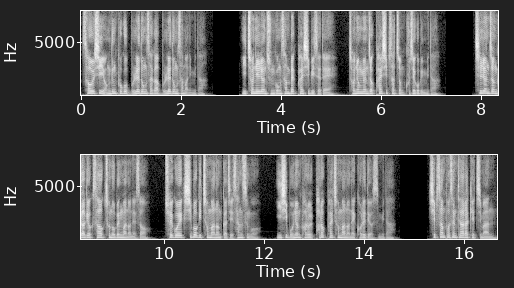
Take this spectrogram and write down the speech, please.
서울시 영등포구 물레동사가 물레동사만입니다. 2001년 준공 382세대, 전용 면적 84.9제곱입니다. 7년 전 가격 4억 1,500만 원에서 최고액 10억 2천만 원까지 상승 후 25년 8월 8억 8천만 원에 거래되었습니다. 13% 하락했지만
